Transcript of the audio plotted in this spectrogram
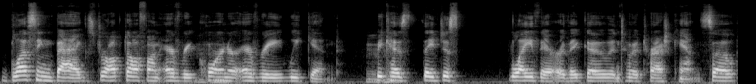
blessing bags dropped off on every mm-hmm. corner every weekend mm-hmm. because they just lay there or they go into a trash can. So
